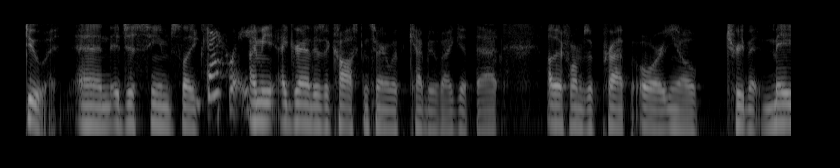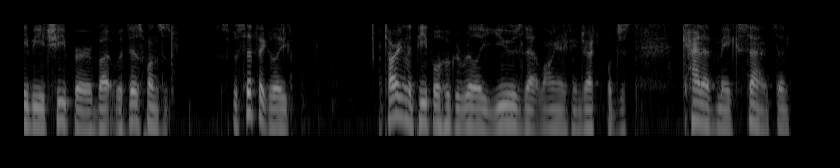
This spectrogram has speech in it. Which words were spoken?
do it? And it just seems like exactly. I mean, granted, there's a cost concern with Cabenuva. I get that. Other forms of prep or you know treatment may be cheaper, but with this one specifically, targeting the people who could really use that long acting injectable just kind of makes sense. And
